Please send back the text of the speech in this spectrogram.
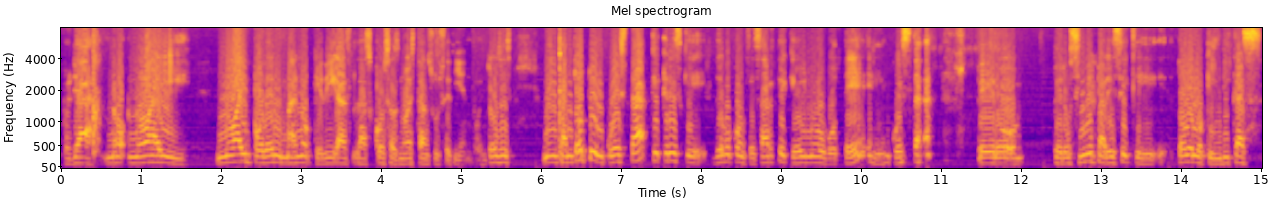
pues ya no, no hay no hay poder humano que digas las cosas no están sucediendo. Entonces, me encantó tu encuesta. ¿Qué crees que debo confesarte que hoy no voté en la encuesta? Pero, pero sí me parece que todo lo que indicas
